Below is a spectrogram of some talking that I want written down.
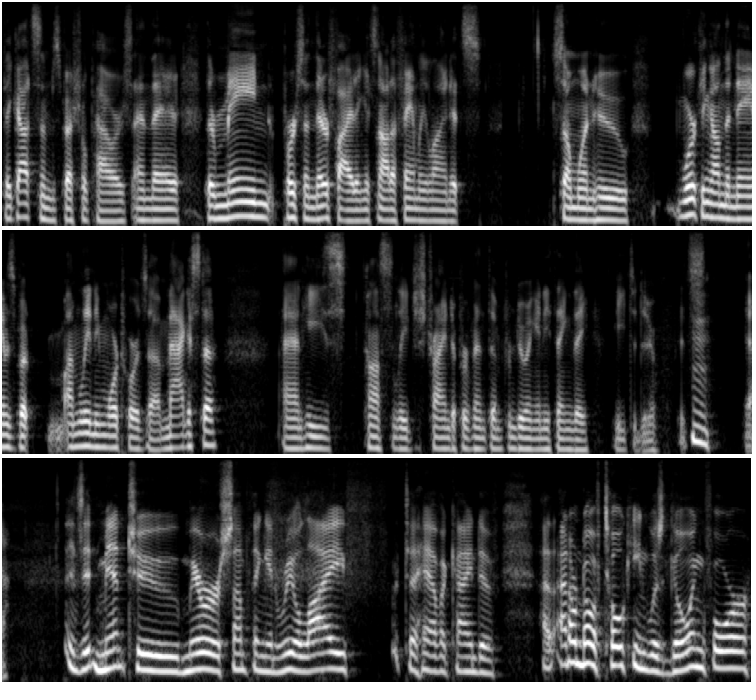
They got some special powers, and they their main person they're fighting. It's not a family line. It's someone who working on the names, but I'm leaning more towards uh, Magista, and he's constantly just trying to prevent them from doing anything they need to do. It's yeah, Is it meant to mirror something in real life? To have a kind of, I, I don't know if Tolkien was going for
